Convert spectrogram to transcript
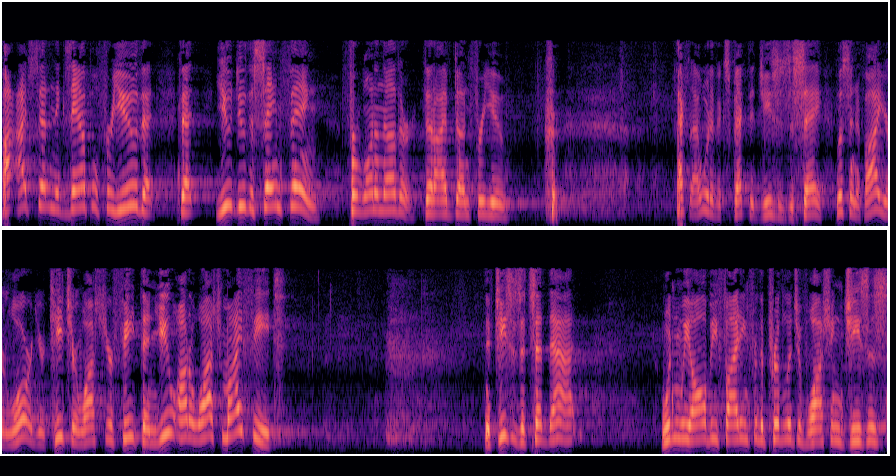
I've set an example for you that, that you do the same thing for one another that I've done for you. Actually, I would have expected Jesus to say, Listen, if I, your Lord, your teacher, washed your feet, then you ought to wash my feet. If Jesus had said that, wouldn't we all be fighting for the privilege of washing Jesus'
